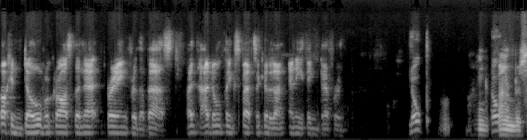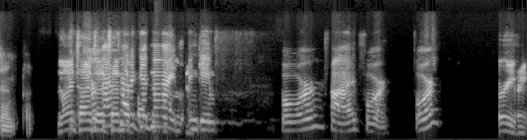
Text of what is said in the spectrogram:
fucking dove across the net, praying for the best. I, I don't think Spezza could have done anything different. Nope. Hundred percent. But... Nine times out of ten. had a good night in game four, five, four, four, three. three.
